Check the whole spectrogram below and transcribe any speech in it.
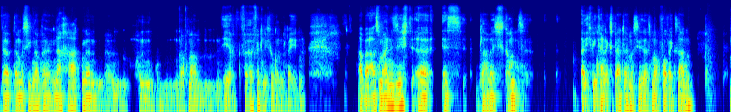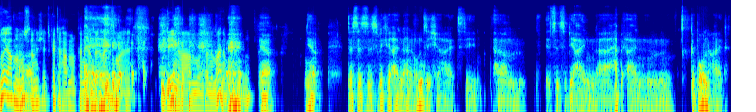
da, da, muss ich nochmal nachhaken und, ähm, und nochmal eher Veröffentlichungen reden. Aber aus meiner Sicht, äh, es, glaube ich, kommt, äh, ich bin kein Experte, muss ich das mal vorweg sagen. Naja, man Aber, muss ja nicht Experte haben, man kann ja selber erstmal Ideen haben und eine Meinung haben. Ne? Ja, ja. Das ist, ist wirklich ein, eine Unsicherheit. Die, ähm, es ist wie ein, äh, ein Gewohnheit.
